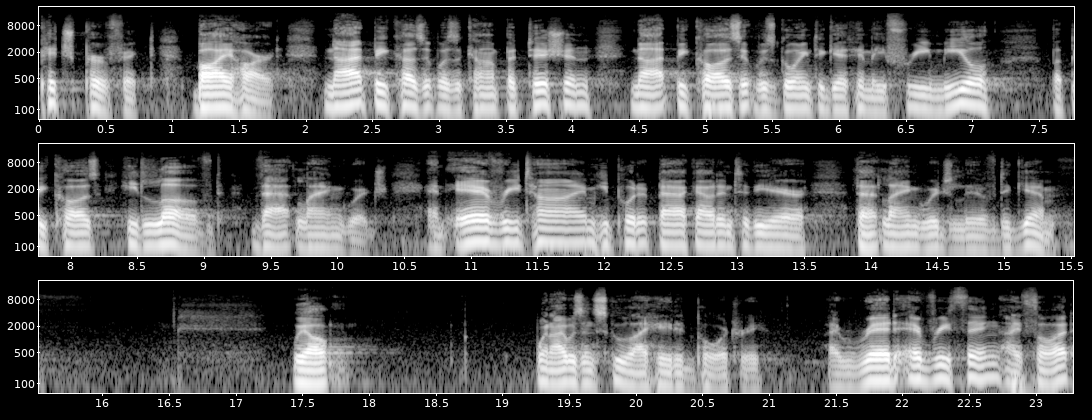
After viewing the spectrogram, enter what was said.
pitch perfect, by heart, not because it was a competition, not because it was going to get him a free meal, but because he loved that language. And every time he put it back out into the air, that language lived again. Well, when I was in school, I hated poetry. I read everything, I thought,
